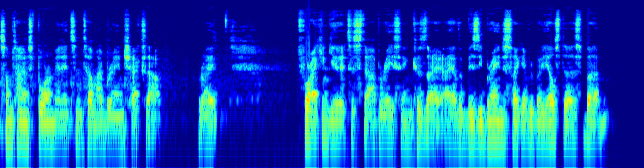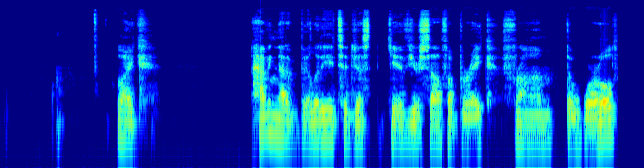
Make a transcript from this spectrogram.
sometimes four minutes until my brain checks out, right? Before I can get it to stop racing because I, I have a busy brain just like everybody else does. But like, having that ability to just give yourself a break from the world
